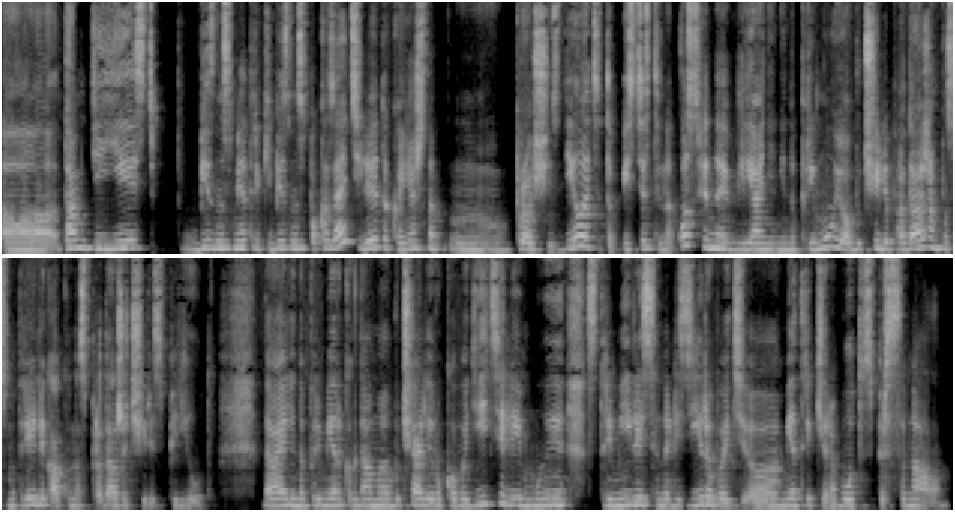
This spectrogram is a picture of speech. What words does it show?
Там, где есть бизнес-метрики, бизнес-показатели, это, конечно, проще сделать. Это, естественно, косвенное влияние, не напрямую. Обучили продажам, посмотрели, как у нас продажи через период. Да, или, например, когда мы обучали руководителей, мы стремились анализировать э, метрики работы с персоналом.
